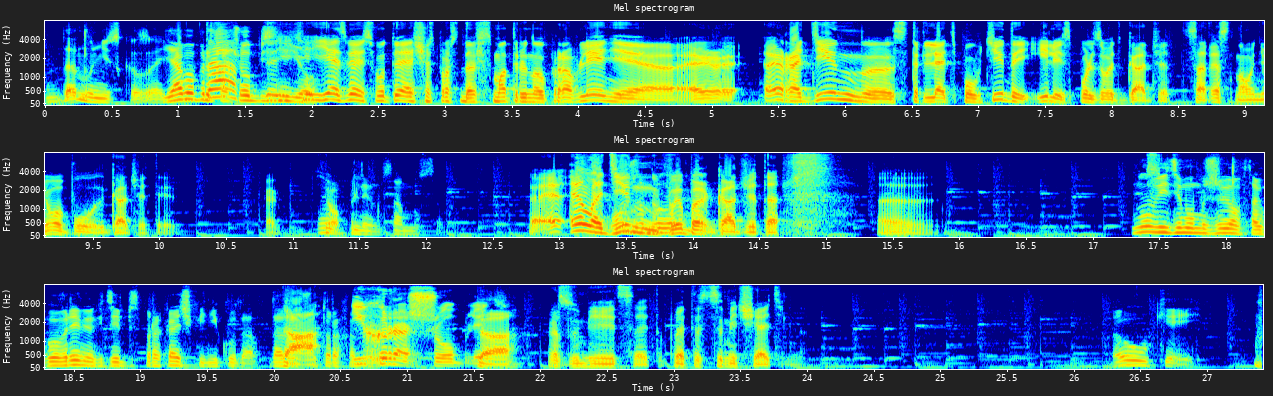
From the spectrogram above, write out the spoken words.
Да, ну не сказать. Я бы предпочел да, без нее. Я, я извиняюсь, вот я сейчас просто даже смотрю на управление. R1 стрелять паутиной или использовать гаджет. Соответственно, у него будут гаджеты. Как, ну, блин, само собой. L1 было... выбор гаджета. Ну, видимо, мы живем в такое время, где без прокачки никуда. Даже да. И хорошо, блин. Да, разумеется, это, это замечательно. Окей. Okay.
